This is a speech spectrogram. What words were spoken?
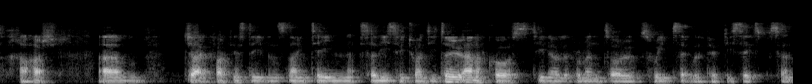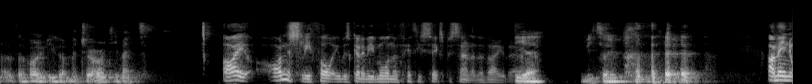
Harsh. Um, Jack fucking Stephens, 19, Salisu 22, and of course Tino Livramento sweeps it with 56% of the vote. You got majority, mate. I honestly thought it was going to be more than 56% of the vote. There. Yeah, me too. I mean,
